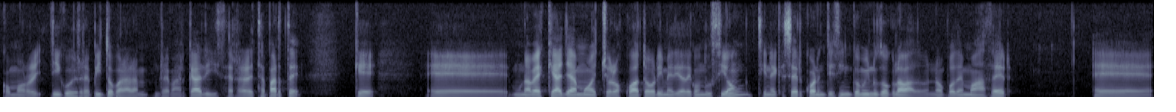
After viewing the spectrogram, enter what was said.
Como digo y repito para remarcar y cerrar esta parte, que eh, una vez que hayamos hecho los 4 horas y media de conducción, tiene que ser 45 minutos clavados. No podemos hacer eh,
